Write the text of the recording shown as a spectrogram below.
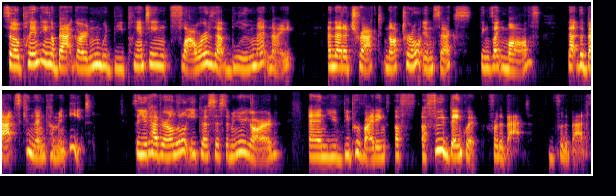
So planting a bat garden would be planting flowers that bloom at night and that attract nocturnal insects, things like moths, that the bats can then come and eat. So you'd have your own little ecosystem in your yard and you'd be providing a, a food banquet for the bat, for the bats.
